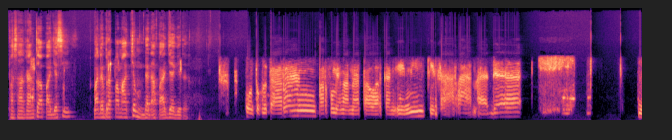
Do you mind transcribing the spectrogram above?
pasarkan tuh apa aja sih? Ada berapa macem dan apa aja gitu? Untuk sekarang parfum yang Ana tawarkan ini kisaran ada 20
